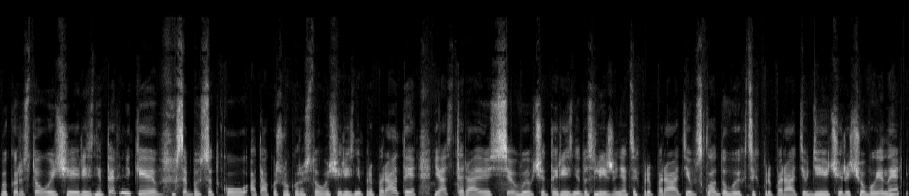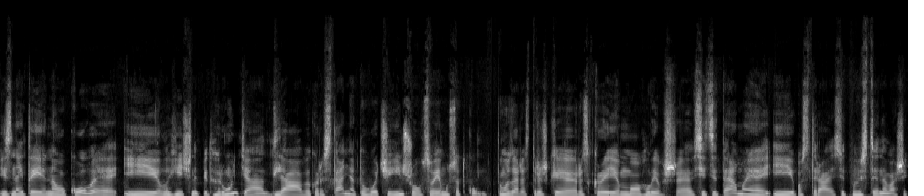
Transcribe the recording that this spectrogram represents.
Використовуючи різні техніки в себе в садку, а також використовуючи різні препарати, я стараюсь вивчити різні дослідження цих препаратів, складових цих препаратів, діючі речовини і знайти наукове і логічне підґрунтя для використання того чи іншого в своєму садку. Тому зараз трошки розкриємо глибше всі ці теми і постараюсь відповісти на ваші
